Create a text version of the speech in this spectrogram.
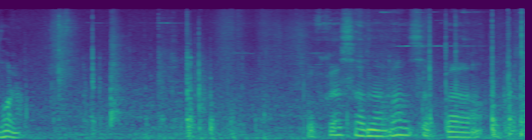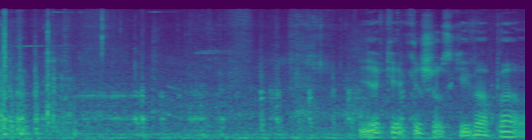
voilà. Pourquoi ça n'avance pas? Il y a quelque chose qui va pas.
